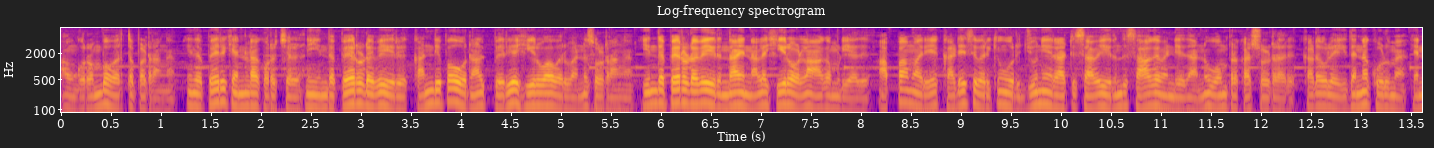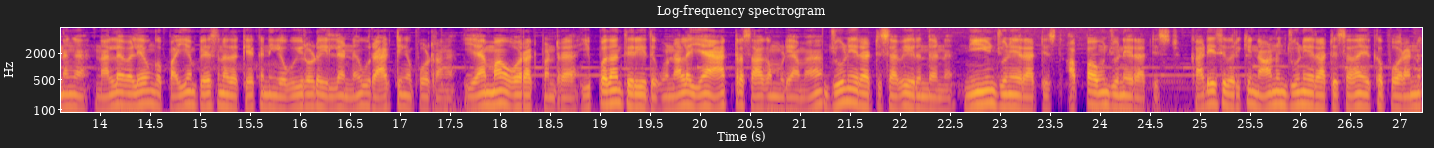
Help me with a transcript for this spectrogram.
அவங்க ரொம்ப வருத்தப்படுறாங்க. இந்த பேருக்கு என்னடா குறைச்சல்? நீ இந்த பேரோடவே இரு. கண்டிப்பா ஒரு நாள் பெரிய ஹீரோவா வருவேன்னு சொல்றாங்க. இந்த பேரோடவே இருந்தா என்னால ஹீரோலாம் ஆக முடியாது. அப்பா மாதிரியே கடைசி வரைக்கும் ஒரு ஜூனியர் ஆர்டிஸ்டாவே இருந்து சாக வேண்டியதான்னு ஓம் பிரகாஷ் சொல்றாரு. கடவுளே இது என்ன கொடுமை? என்னங்க? நல்ல வேலையா உங்க பையன் பேசுனதை கேட்க நீங்க உயிரோட இல்லைன்னு ஒரு ஆக்டிங்க போடுறாங்க. ஏமா ஓவர் ஆக்ட் பண்ற? இப்பதான் தெரியுது. உன்னால ஏன் ஆக்ட்ரஸ் ஆக முடியாம ஜூனியர் ஆர்டிஸ்டாவே இருந்தேன்னு. நீயும் ஜூனியர் ஆர்டிஸ்ட் அப்பாவும் ஜூனியர் ஆர்டிஸ்ட் கடைசி வரைக்கும் நானும் ஜூனியர் ஆர்டிஸ்டா தான் இருக்க போறேன்னு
